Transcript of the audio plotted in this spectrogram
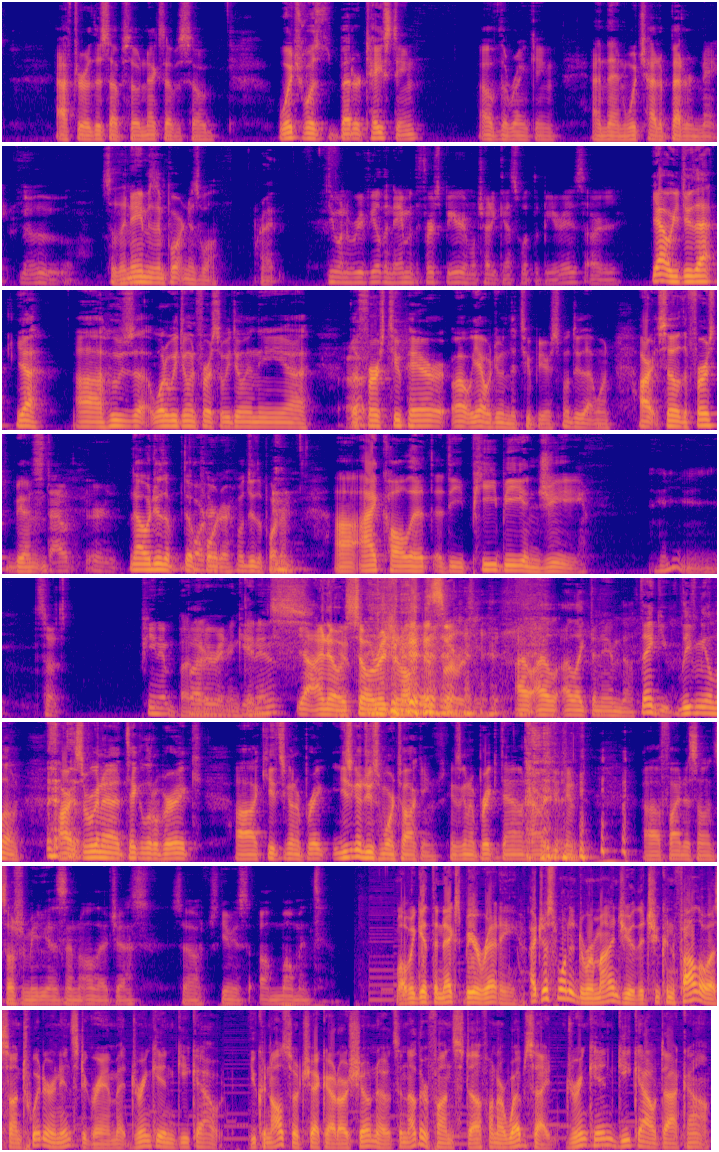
after this episode, next episode, which was better tasting of the ranking, and then which had a better name. Ooh. So the name is important as well. Right. Do you want to reveal the name of the first beer and we'll try to guess what the beer is? Or Yeah, we do that. Yeah. Uh, who's uh, what are we doing first? Are we doing the uh, the Uh. first two pair? Oh yeah, we're doing the two beers. We'll do that one. All right. So the first beer. stout or No, we'll do the, the porter. Porter. We'll do the porter. uh, I call it the PB and G. so it's peanut Butter butter, and, and Guinness. Yeah, I know it's so original. It's so original. I, I, I like the name though. Thank you. Leave me alone. All right, so we're gonna take a little break. Uh, Keith's gonna break. He's gonna do some more talking. He's gonna break down how you can uh, find us on social medias and all that jazz. So just give us a moment. While we get the next beer ready, I just wanted to remind you that you can follow us on Twitter and Instagram at DrinkInGeekOut. You can also check out our show notes and other fun stuff on our website, drinkingeekout.com.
